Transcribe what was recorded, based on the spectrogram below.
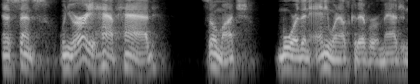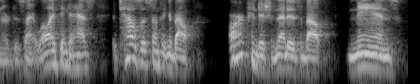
In a sense, when you already have had so much, more than anyone else could ever imagine or desire? Well, I think it has, it tells us something about our condition, that is, about man's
